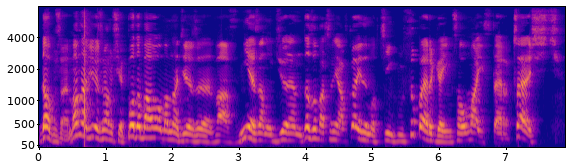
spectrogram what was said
Dobrze, mam nadzieję, że Wam się podobało. Mam nadzieję, że Was nie zanudziłem. Do zobaczenia w kolejnym odcinku Super Game Show Meister. Cześć!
